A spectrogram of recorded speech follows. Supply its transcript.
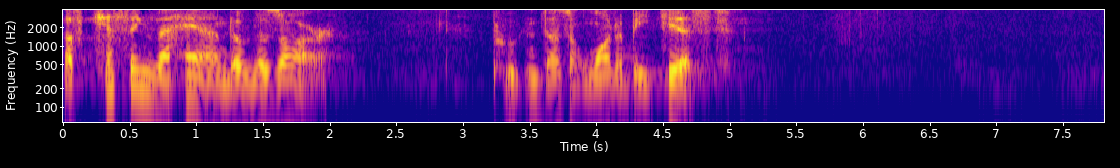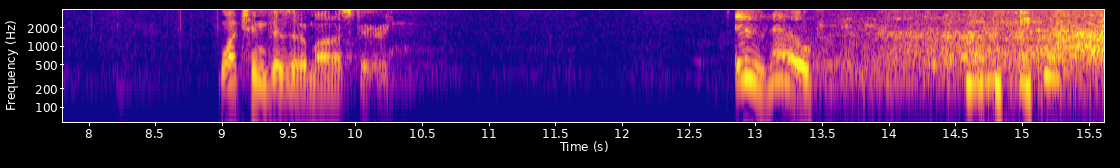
of kissing the hand of the czar. Putin doesn't want to be kissed. Watch him visit a monastery. Ooh, no.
